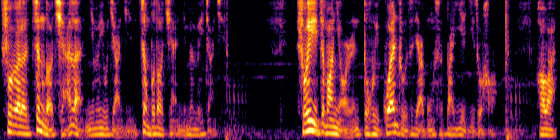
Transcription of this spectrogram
说白了，挣到钱了，你们有奖金；挣不到钱，你们没奖金。所以这帮鸟人都会关注这家公司把业绩做好，好吧？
